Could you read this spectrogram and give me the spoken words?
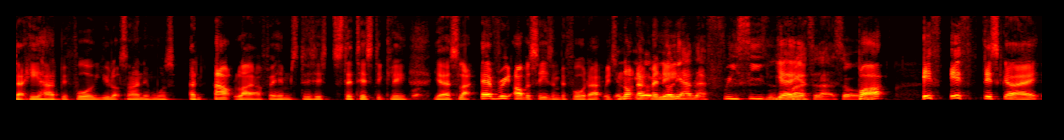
that he had before you lot signed him was an outlier for him stati- statistically. Yes, like every other season before that, which is not You- that you many. only had like three seasons yeah, prior yeah. to that. So, but if if this guy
